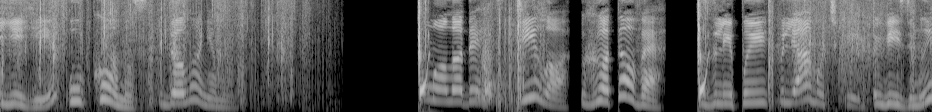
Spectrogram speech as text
її у конус долонями. Молодець! Тіло готове. Зліпи плямочки. Візьми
